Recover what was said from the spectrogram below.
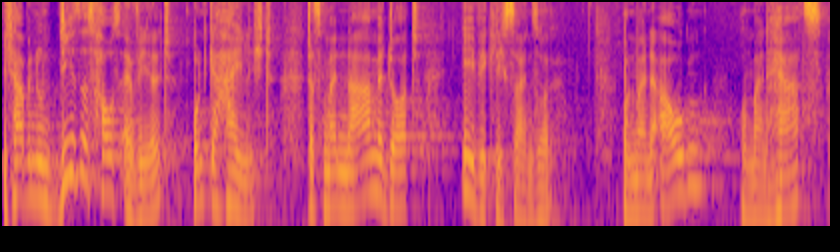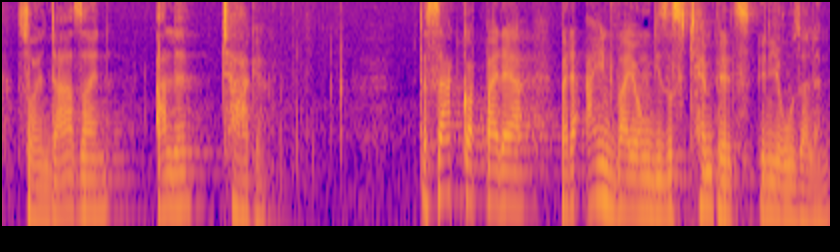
Ich habe nun dieses Haus erwählt und geheiligt, dass mein Name dort ewiglich sein soll. Und meine Augen und mein Herz sollen da sein alle Tage. Das sagt Gott bei der, bei der Einweihung dieses Tempels in Jerusalem.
